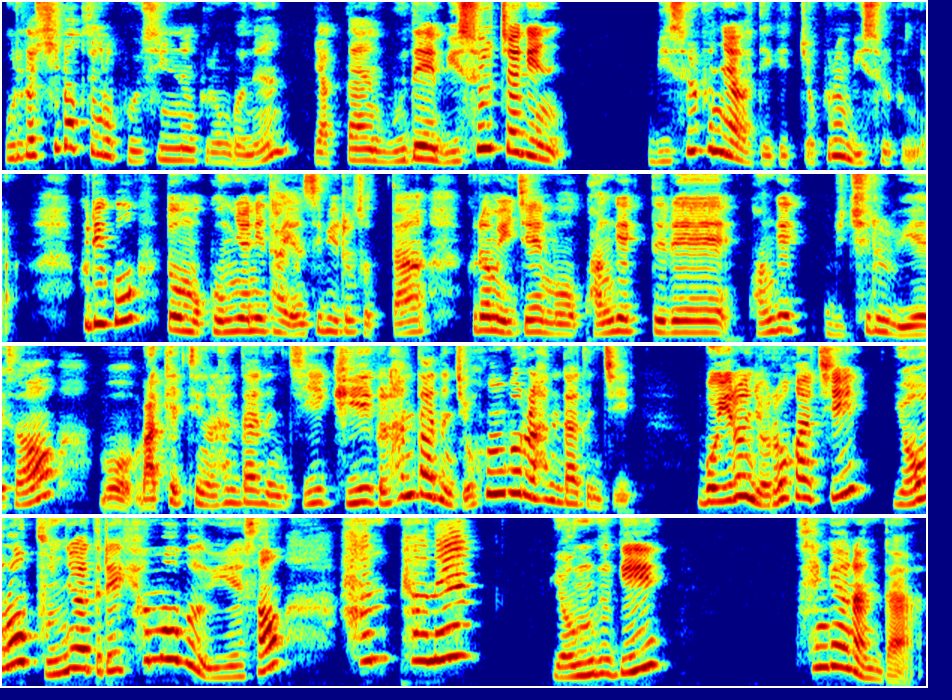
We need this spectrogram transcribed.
우리가 시각적으로 볼 수 있는 그런 거는 약간 무대 미술적인 미술 분야가 되겠죠. 그런 미술 분야. 그리고 또 뭐 공연이 다 연습이 이루어졌다. 그러면 이제 뭐 관객들의 관객 유치를 위해서 뭐 마케팅을 한다든지 기획을 한다든지 홍보를 한다든지 뭐 이런 여러 가지 여러 분야들의 협업에 의해서 한 편의 연극이 생겨난다.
